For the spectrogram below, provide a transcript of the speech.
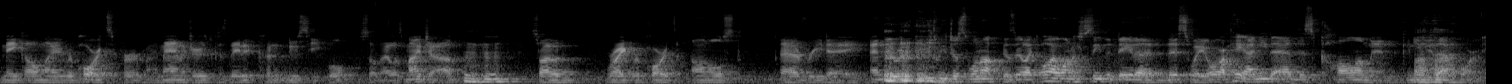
make all my reports for my managers because they did, couldn't do SQL, so that was my job. Mm-hmm. So I would write reports almost every day, and they were usually just one off because they're like, "Oh, I want to see the data in this way," or "Hey, I need to add this column in. Can you do that Uh-huh. for me?"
